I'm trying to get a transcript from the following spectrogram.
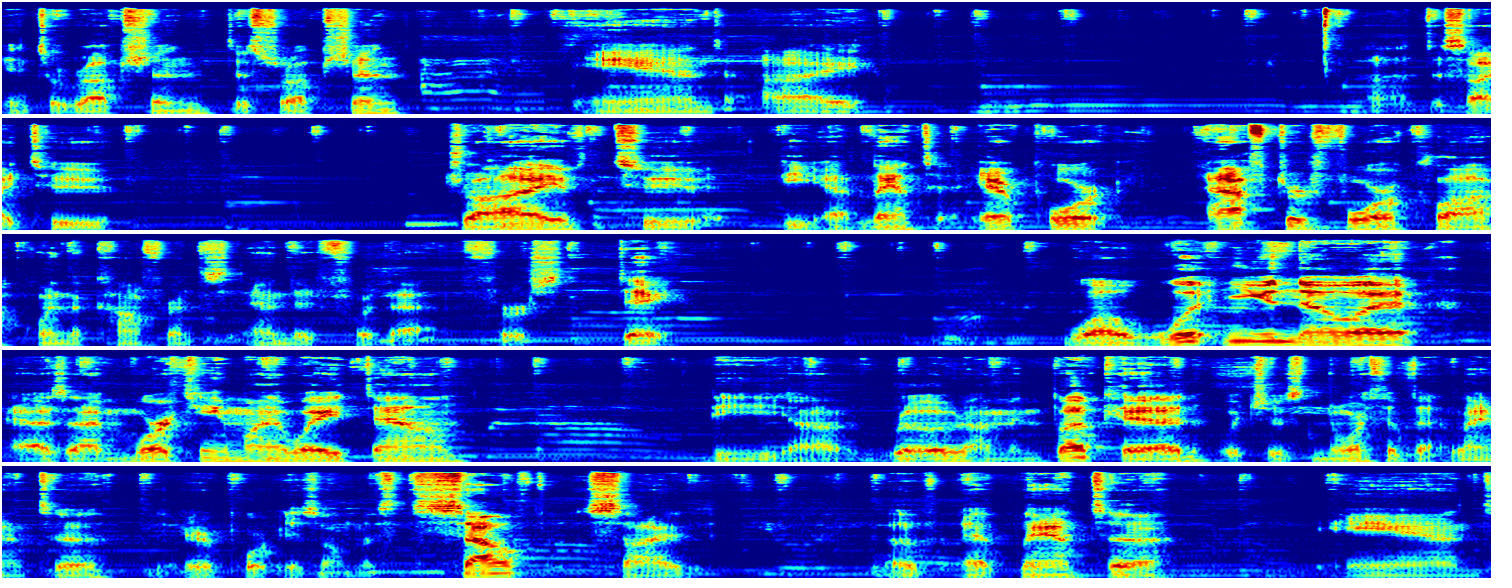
interruption, disruption. And I uh, decide to drive to the Atlanta airport after 4 o'clock when the conference ended for that first day. Well, wouldn't you know it, as I'm working my way down the uh, road, I'm in Buckhead, which is north of Atlanta. The airport is on the south side of Atlanta, and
